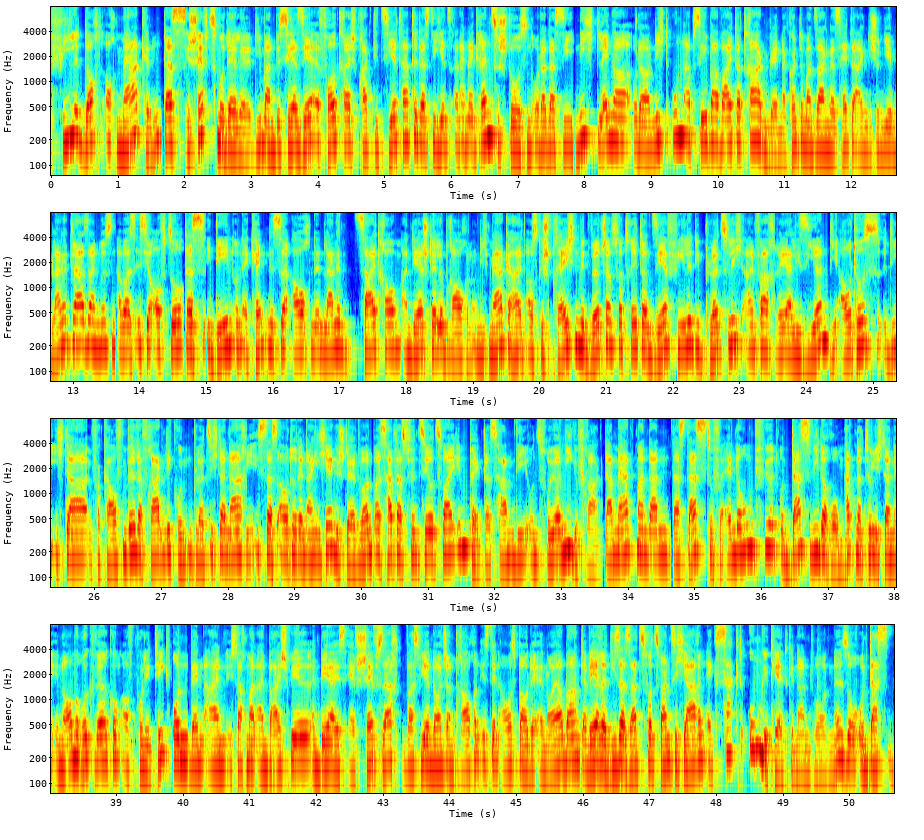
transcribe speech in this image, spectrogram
viele dort auch merken, dass Geschäftsmodelle, die man bisher sehr erfolgreich praktiziert hatte, dass die jetzt an einer Grenze stoßen oder dass sie nicht länger oder nicht unabsehbar weiter tragen werden. Da könnte man sagen, das hätte eigentlich schon jedem lange klar sein müssen, aber es ist ja oft so, dass Ideen und Erkenntnisse auch einen langen Zeitraum an der Stelle brauchen. Und ich merke halt aus Gesprächen mit Wirtschaftsvertretern sehr viele, die plötzlich einfach realisieren, die Autos, die ich da verkaufen will, da fragen die Kunden plötzlich danach, wie ist das Auto denn eigentlich hergestellt worden? Was hat das für einen CO2-Impact? Das haben die uns früher nie gefragt. Da merkt man dann, dass das zu Veränderungen führt und das wiederum hat natürlich dann eine enorme Rückwirkung auf Politik. Und wenn ein, ich sag mal ein Beispiel, ein BASF-Chef sagt, was wir in Deutschland brauchen, ist den Ausbau der Erneuerbaren, da wäre dieser Satz vor 20 Jahren exakt umgekehrt genannt worden. Ne? So, und das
